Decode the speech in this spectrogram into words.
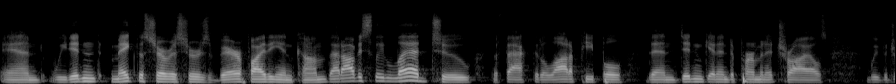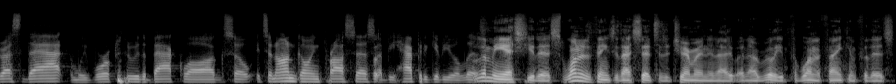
and we didn't make the servicers verify the income. That obviously led to the fact that a lot of people then didn't get into permanent trials. We've addressed that, and we've worked through the backlog. So it's an ongoing process. I'd be happy to give you a list. Let me ask you this. One of the things that I said to the Chairman, and I, and I really want to thank him for this,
